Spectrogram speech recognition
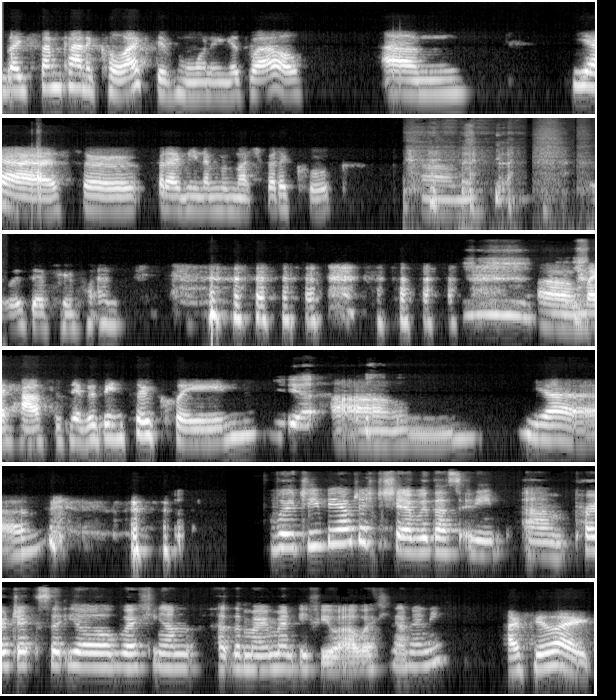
like some kind of collective mourning as well. Um, yeah. So, but I mean, I'm a much better cook. Um, it was everyone. um, my house has never been so clean. Yeah. Um, yeah. Would you be able to share with us any um, projects that you're working on at the moment, if you are working on any? I feel like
